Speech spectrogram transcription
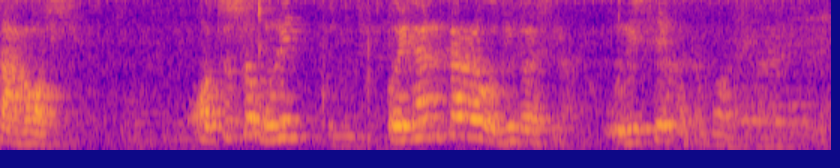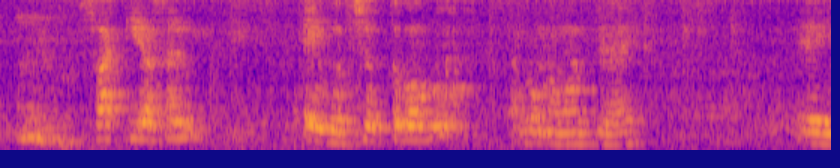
সাহস, অথচ উনি ওইখানকার অধিবাসী, উনি সে কথা বলেন। সাক্ষী আছেন এই বৎসত্যবাবু এবং আমার দেয় এই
